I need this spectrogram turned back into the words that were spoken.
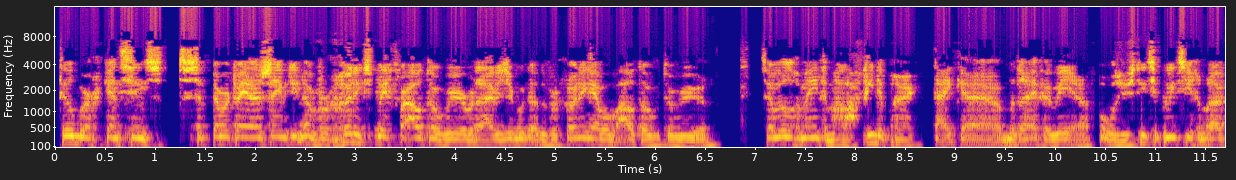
Tilburg kent sinds september 2017 een vergunningsplicht voor autoverhuurbedrijven. Dus je moet een vergunning hebben om auto te verhuren. Zo wil de gemeente malafide praktijken bedrijven weren. Volgens justitiepolitie gebruiken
